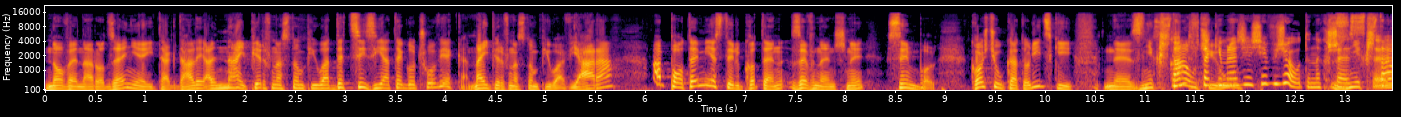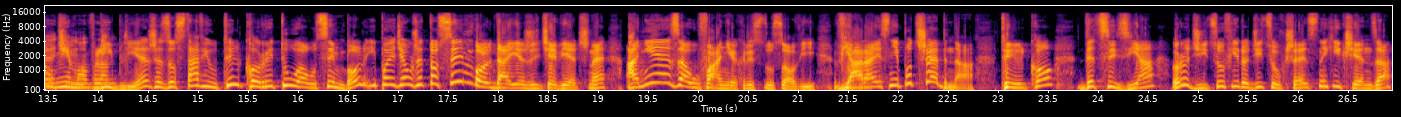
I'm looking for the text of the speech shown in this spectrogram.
nowe narodzenie i tak dalej, ale najpierw nastąpiła decyzja tego człowieka. Najpierw nastąpiła wiara, a potem jest tylko ten zewnętrzny symbol. Kościół katolicki e, zniekształcił... Skąd w takim razie się wziął ten chrzest e, zniekształcił niemowląt? Biblię, że zostawił tylko rytuał, symbol i powiedział, że to symbol daje życie wieczne, a nie zaufanie Chrystusowi. Wiara jest niepotrzebna, tylko decyzja rodziców i rodziców chrzestnych i księdza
